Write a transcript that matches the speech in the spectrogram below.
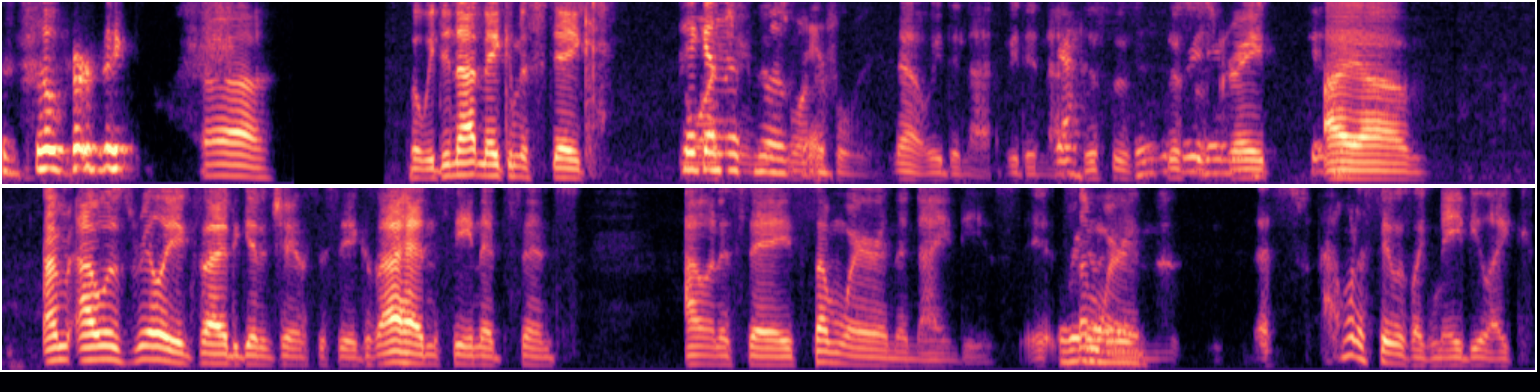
it's so perfect. Uh, but we did not make a mistake Picking watching this movie. wonderful movie. No, we did not. We did not. Yeah, This was this this was great. Good. I um, I'm I was really excited to get a chance to see it because I hadn't seen it since I want to say somewhere in the 90s. It, go somewhere in the that's I want to say it was like maybe like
